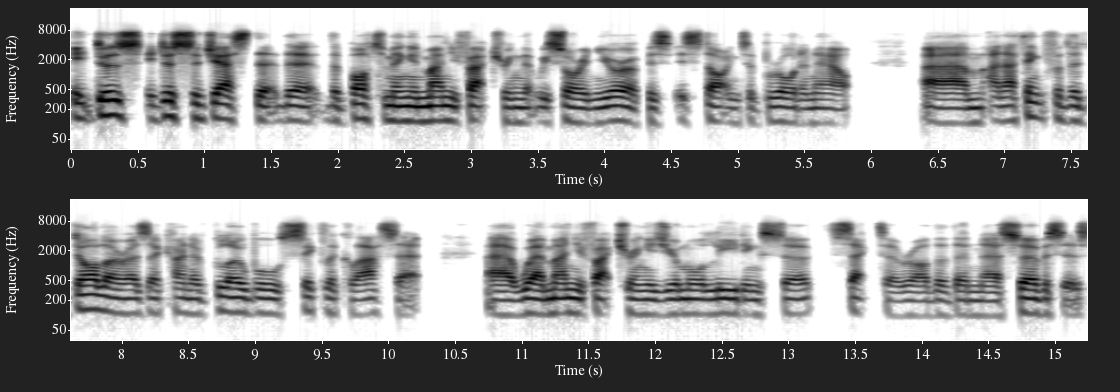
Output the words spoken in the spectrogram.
it does it does suggest that the the bottoming in manufacturing that we saw in Europe is is starting to broaden out. Um, and I think for the dollar as a kind of global cyclical asset, uh, where manufacturing is your more leading ser- sector rather than uh, services,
